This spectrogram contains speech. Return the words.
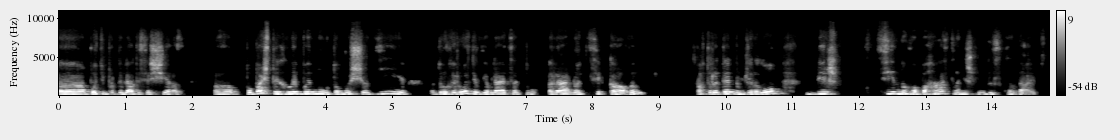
е, потім продивлятися ще раз, е, побачити глибину, тому що дії, другий розділ є ну, реально цікавим, авторитетним джерелом більш цінного багатства, ніж люди складають.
